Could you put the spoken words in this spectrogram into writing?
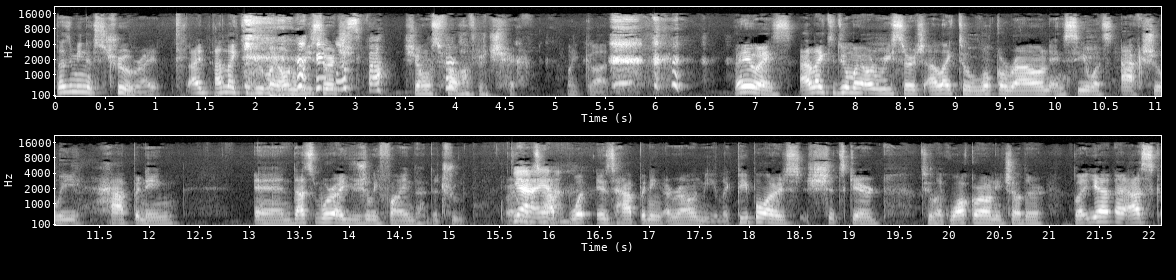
doesn't mean it's true, right? I I like to do my own research. Almost. She almost fell off her chair. My God. Anyways, I like to do my own research. I like to look around and see what's actually happening, and that's where I usually find the truth. Right? Yeah, what's yeah. what is happening around me? Like people are shit scared to like walk around each other, but yet I ask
